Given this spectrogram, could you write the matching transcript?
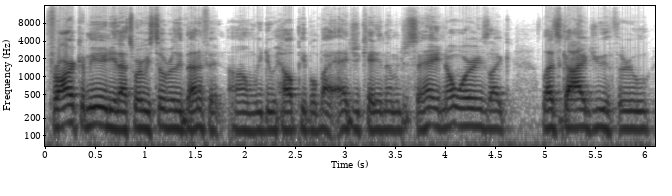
for our community, that's where we still really benefit. Um, we do help people by educating them and just say, hey, no worries. Like, let's guide you through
